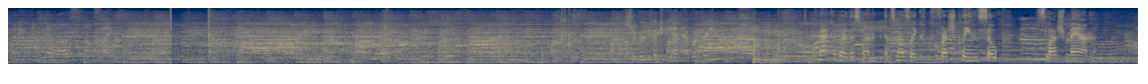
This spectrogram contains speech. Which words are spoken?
what do you think Noel smells like? Sugar cookie and evergreen. Matt could wear this one. It smells like fresh, clean soap slash man.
